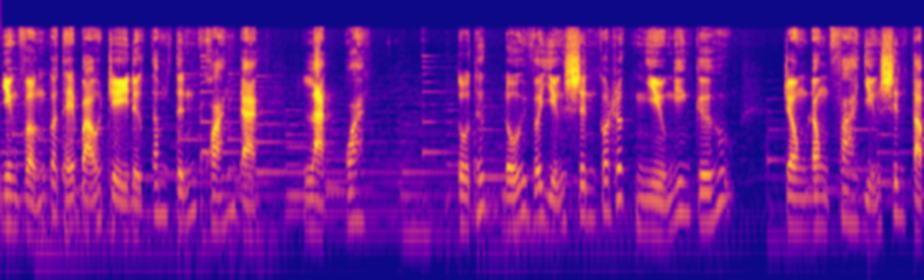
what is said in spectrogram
nhưng vẫn có thể bảo trì được tâm tính khoáng đạt, lạc quan. Tô Thức đối với dưỡng sinh có rất nhiều nghiên cứu. Trong Đông Pha dưỡng sinh tập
